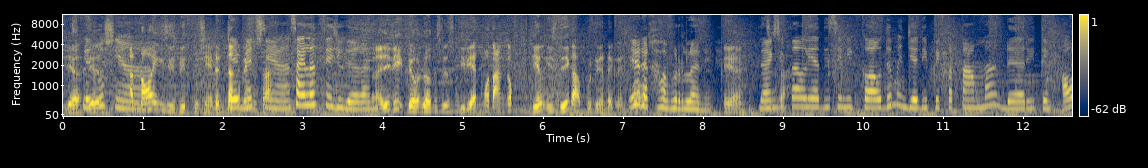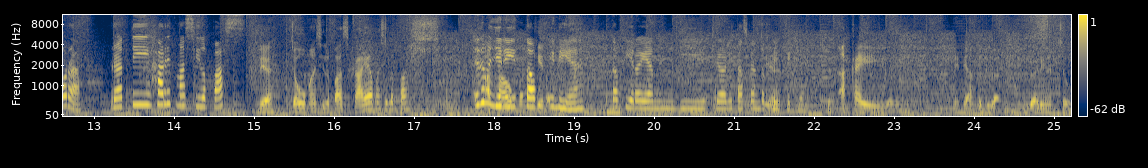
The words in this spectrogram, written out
Dia, Split pushnya, annoying sih split pushnya dan tangkapnya susah. silence-nya juga kan. Nah, jadi dia udah split sendirian mau tangkep dia dia kabur dengan Dark Dia Nightfall. udah kabur duluan ya. Iya. Dan susah. kita lihat di sini Cloud menjadi pick pertama dari tim Aura. Berarti Harit masih lepas. Ya, Chow masih lepas, Kaya masih lepas. Itu Atau menjadi top ini ya, top hero yang diprioritaskan untuk Iya. di pick ya. Dan Akai yang, yang diambil juga juga dengan Chow.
